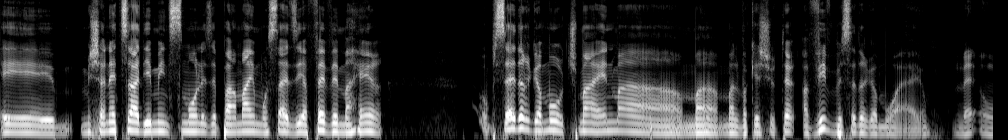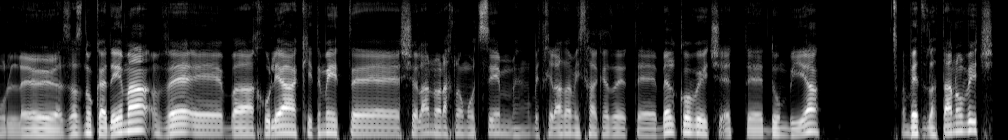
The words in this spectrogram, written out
אה, משנה צד ימין-שמאל איזה פעמיים, הוא עשה את זה יפה ומהר. הוא בסדר גמור, תשמע, אין מה, מה, מה לבקש יותר. אביב בסדר גמור היה היום. מעולה, אז זזנו קדימה, ובחוליה הקדמית אה, שלנו אנחנו מוצאים בתחילת המשחק הזה את אה, ברקוביץ', את אה, דומביה ואת זלטנוביץ'.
